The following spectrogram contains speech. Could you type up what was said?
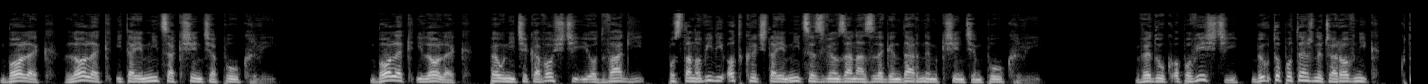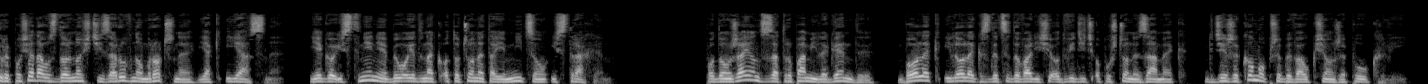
Bolek, Lolek i tajemnica księcia półkrwi Bolek i Lolek, pełni ciekawości i odwagi, postanowili odkryć tajemnicę związana z legendarnym księciem półkrwi. Według opowieści, był to potężny czarownik, który posiadał zdolności zarówno mroczne, jak i jasne. Jego istnienie było jednak otoczone tajemnicą i strachem. Podążając za tropami legendy, Bolek i Lolek zdecydowali się odwiedzić opuszczony zamek, gdzie rzekomo przebywał książę półkrwi.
